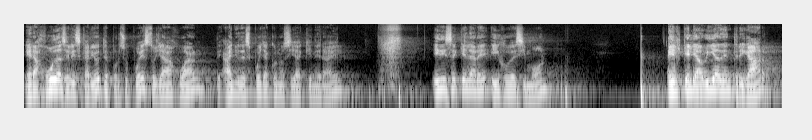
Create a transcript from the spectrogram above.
era Judas el Iscariote, por supuesto, ya Juan, años después ya conocía quién era él. Y dice que él era hijo de Simón, el que le había de entregar,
